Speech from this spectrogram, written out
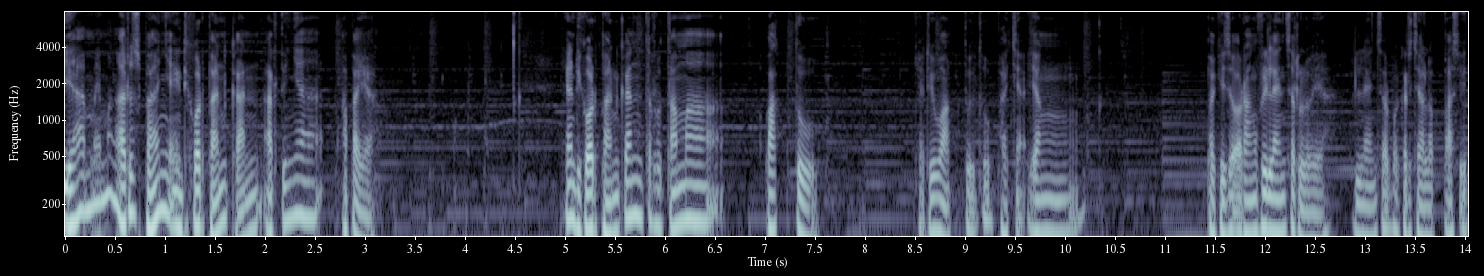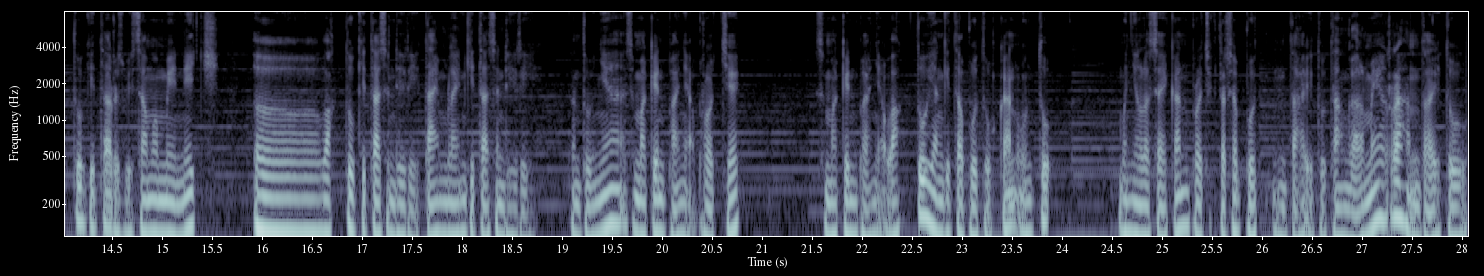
Ya memang harus banyak yang dikorbankan. Artinya apa ya? Yang dikorbankan terutama waktu. Jadi waktu itu banyak yang bagi seorang freelancer loh ya freelancer pekerja lepas itu kita harus bisa memanage uh, waktu kita sendiri timeline kita sendiri. Tentunya semakin banyak project semakin banyak waktu yang kita butuhkan untuk menyelesaikan project tersebut. Entah itu tanggal merah entah itu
